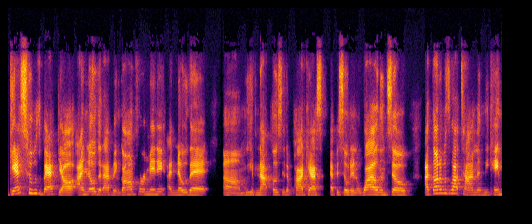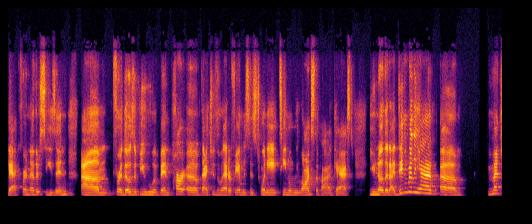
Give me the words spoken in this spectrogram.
guess who's back, y'all? I know that I've been gone for a minute. I know that um, we have not posted a podcast episode in a while. And so I thought it was about time that we came back for another season. Um, for those of you who have been part of the I Choose the Ladder family since 2018 when we launched the podcast, you know that I didn't really have um, much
